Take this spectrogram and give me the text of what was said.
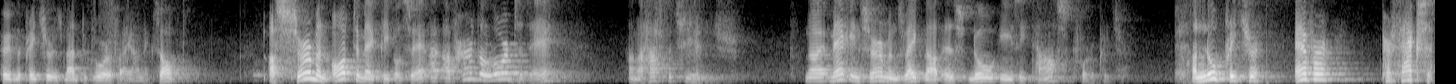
whom the preacher is meant to glorify and exalt. A sermon ought to make people say, I've heard the Lord today, and I have to change. Now, making sermons like that is no easy task for a preacher. And no preacher ever perfects it.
